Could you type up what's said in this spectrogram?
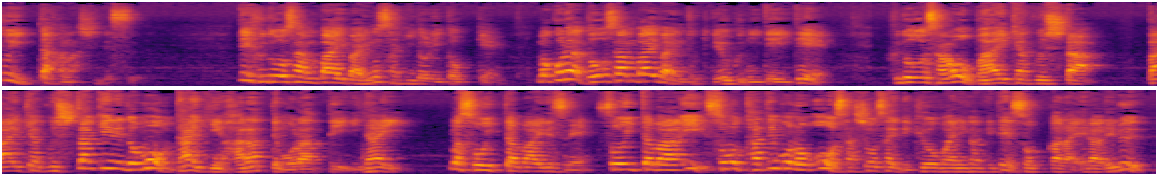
といった話です。で、不動産売買の先取り特権。まあ、これは動産売買の時とよく似ていて、不動産を売却した。売却したけれども、代金払ってもらっていない。まあ、そういった場合ですね。そういった場合、その建物を差し押さえて競売にかけて、そこから得られる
